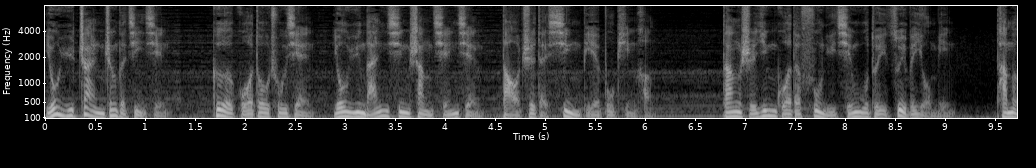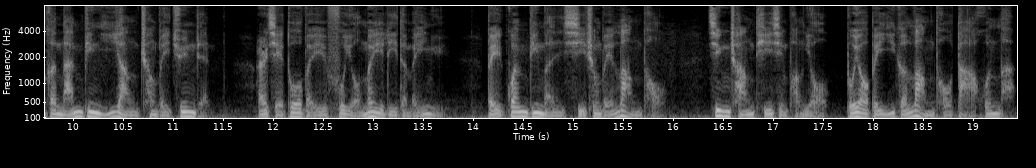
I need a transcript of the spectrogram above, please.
由于战争的进行，各国都出现由于男性上前线导致的性别不平衡。当时英国的妇女勤务队最为有名，她们和男兵一样成为军人，而且多为富有魅力的美女，被官兵们戏称为“浪头”，经常提醒朋友不要被一个浪头打昏了。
